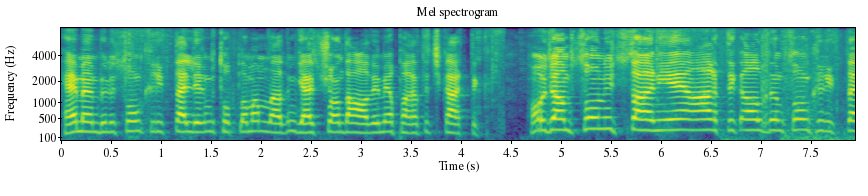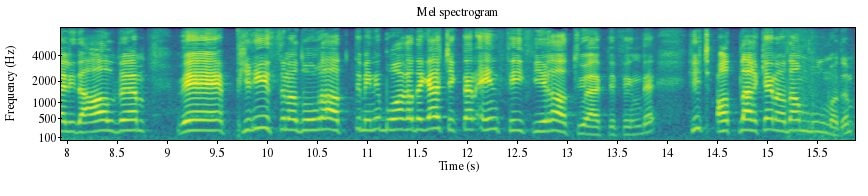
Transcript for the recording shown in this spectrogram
Hemen böyle son kristallerimi toplamam lazım. Gerçi şu anda AVM aparatı çıkarttık. Hocam son 3 saniye artık aldım son kristali de aldım ve Prison'a doğru attı beni. Bu arada gerçekten en safe yere atıyor her seferinde. Hiç atlarken adam bulmadım.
